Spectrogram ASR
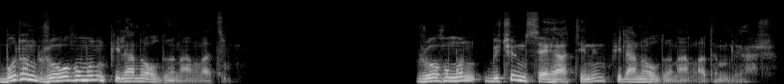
bunun ruhumun planı olduğunu anladım. Ruhumun bütün seyahatinin planı olduğunu anladım diyor.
